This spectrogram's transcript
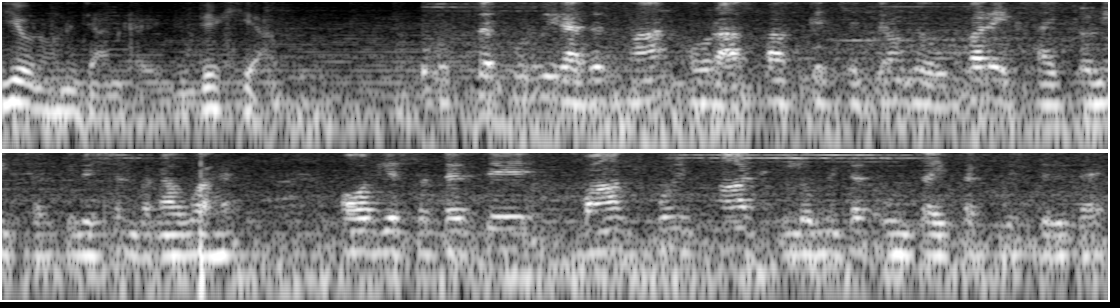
ये उन्होंने जानकारी दी। देखिए आप। उत्तर पूर्वी राजस्थान और आसपास के क्षेत्रों के ऊपर एक साइक्लोनिक सर्कुलेशन बना हुआ है और ये सतह से 5.8 किलोमीटर ऊंचाई तक विस्तृत है।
